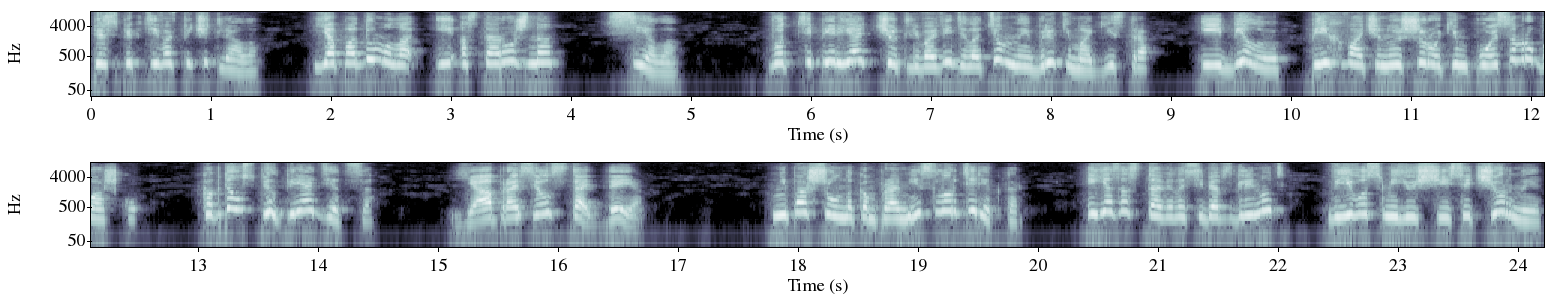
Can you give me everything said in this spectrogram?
Перспектива впечатляла. Я подумала и осторожно села. Вот теперь я отчетливо видела темные брюки магистра и белую, перехваченную широким поясом рубашку. Когда успел переодеться? Я просил встать, Дея. Не пошел на компромисс лорд-директор, и я заставила себя взглянуть в его смеющиеся черные,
